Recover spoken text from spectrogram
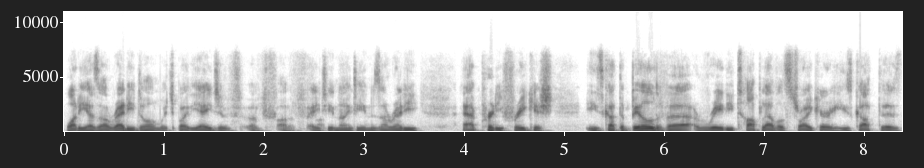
what he has already done, which by the age of, of, of 18, 19 is already uh, pretty freakish. He's got the build of a, a, really top level striker. He's got the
